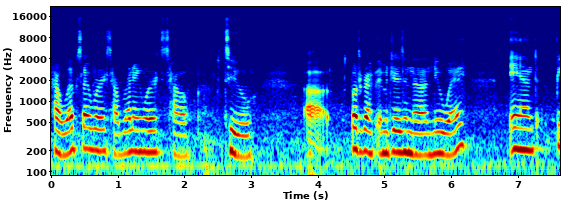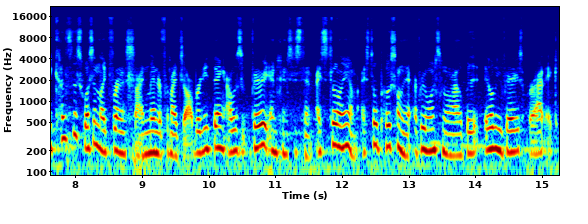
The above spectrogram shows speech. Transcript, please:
how website works, how writing works, how to uh, photograph images in a new way. And because this wasn't like for an assignment or for my job or anything, I was very inconsistent. I still am. I still post on it every once in a while, but it'll be very sporadic.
